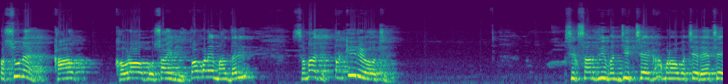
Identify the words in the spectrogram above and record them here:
પશુને ખાણ ખવડાવવો પોસાય નહીં. તો પણ એ માલધારી સમાજ ટકી રહ્યો છે. શિક્ષણથી વંચિત છે, ગામડાઓ વચ્ચે રહે છે.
